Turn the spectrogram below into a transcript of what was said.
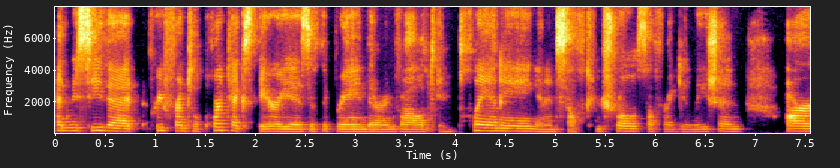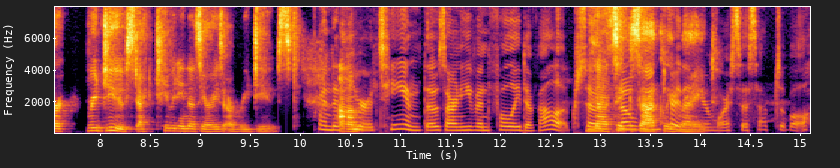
And we see that prefrontal cortex areas of the brain that are involved in planning and in self control, self regulation are reduced. Activity in those areas are reduced. And if um, you're a teen, those aren't even fully developed. So that's no exactly wonder right. that you're more susceptible.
